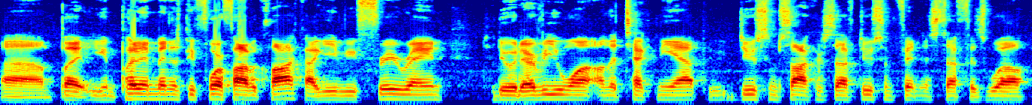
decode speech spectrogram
Um, but you can put in minutes before 5 o'clock. I give you free rein to do whatever you want on the Techne app. Do some soccer stuff, do some fitness stuff as well.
